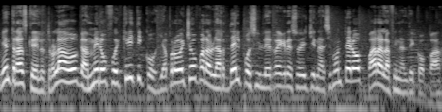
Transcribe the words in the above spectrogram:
Mientras que del otro lado, Gamero fue crítico y aprovechó para hablar del posible regreso de Ginás y Montero para la final de Copa.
